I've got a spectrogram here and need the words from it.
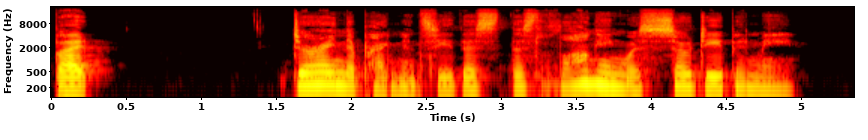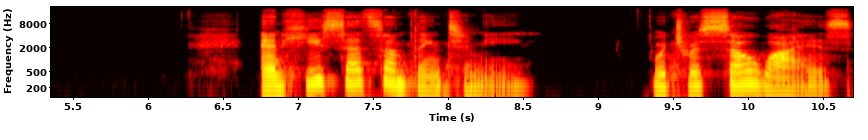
But during the pregnancy, this, this longing was so deep in me. And he said something to me, which was so wise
